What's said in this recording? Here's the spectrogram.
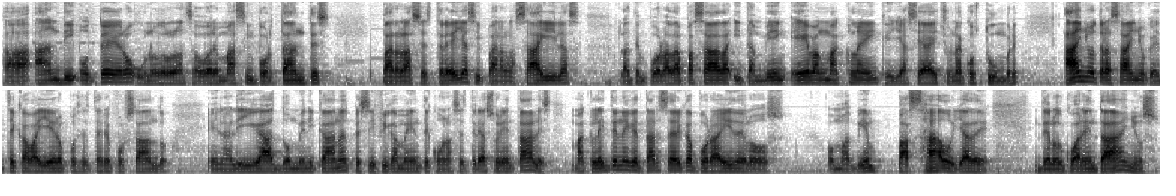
a Andy Otero, uno de los lanzadores más importantes para las Estrellas y para las Águilas la temporada pasada, y también Evan McLean, que ya se ha hecho una costumbre, año tras año que este caballero pues esté reforzando en la Liga Dominicana, específicamente con las Estrellas Orientales. McLean tiene que estar cerca por ahí de los, o más bien pasado ya de, de los 40 años.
